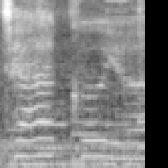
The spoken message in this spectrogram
자꾸 여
